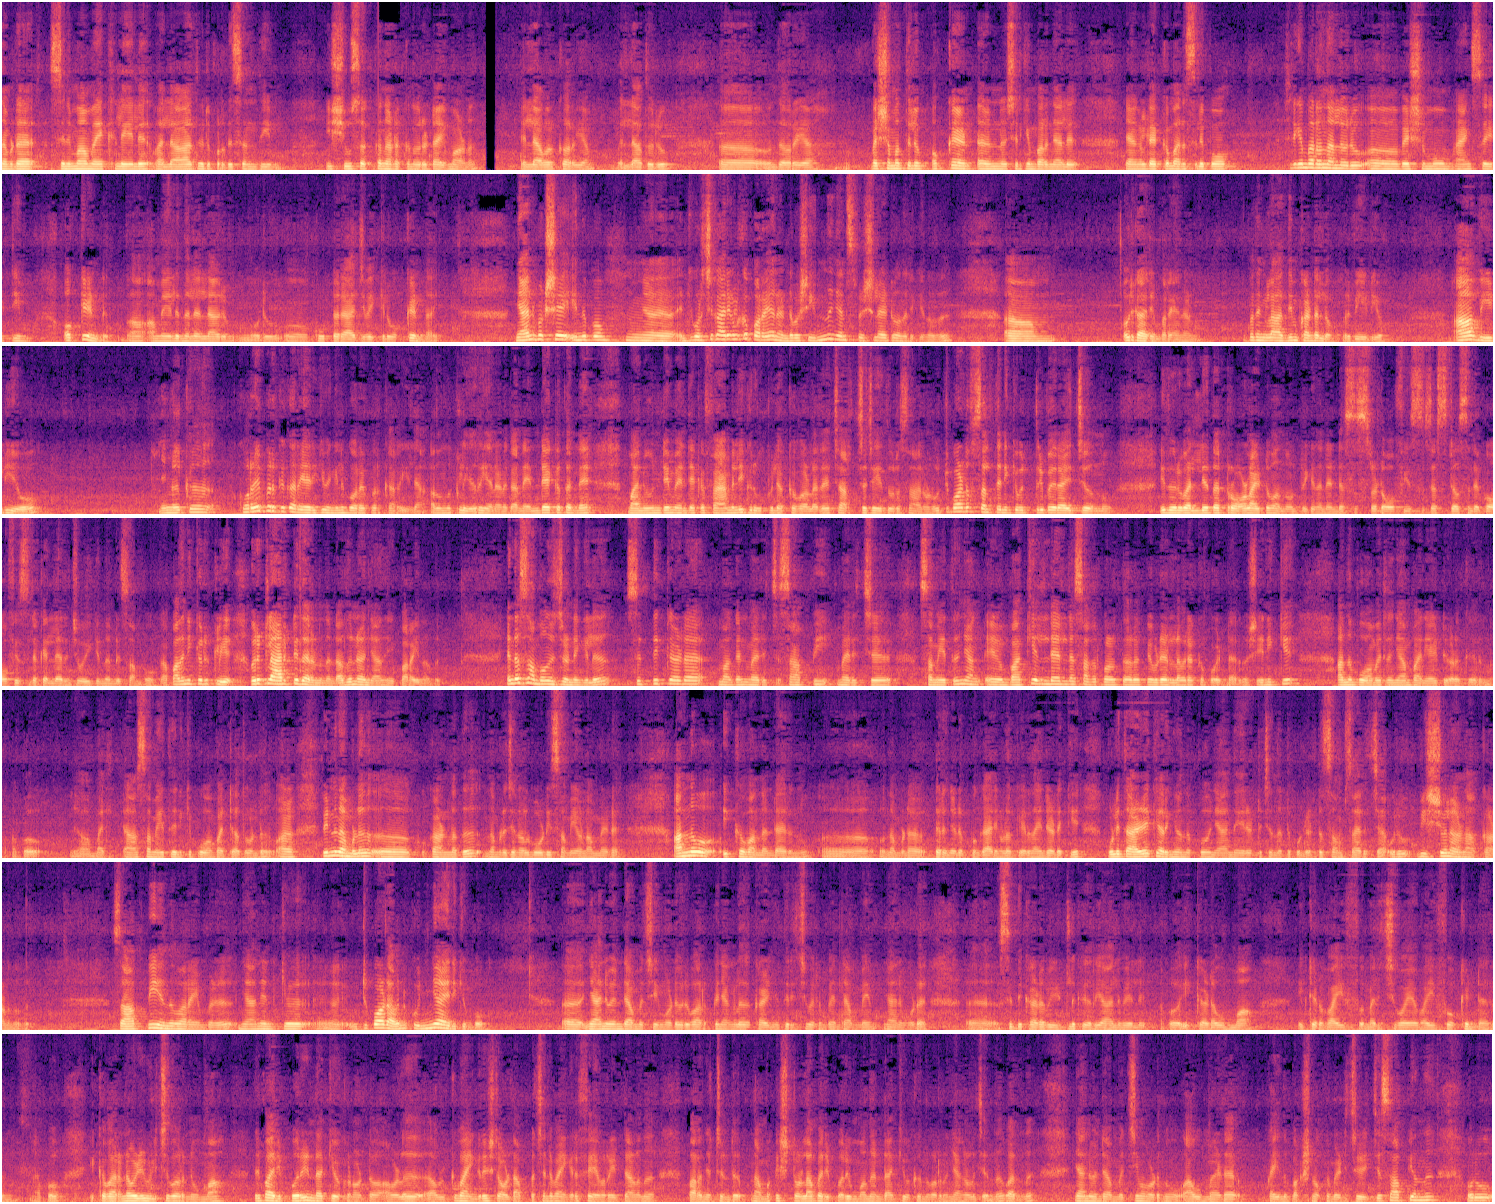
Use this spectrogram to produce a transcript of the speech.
നമ്മുടെ സിനിമാ മേഖലയിൽ വല്ലാത്തൊരു പ്രതിസന്ധിയും ഇഷ്യൂസൊക്കെ നടക്കുന്ന ഒരു ടൈമാണ് എല്ലാവർക്കും അറിയാം. വല്ലാത്തൊരു എന്താ പറയുക വിഷമത്തിലും ഒക്കെ ശരിക്കും പറഞ്ഞാൽ ഞങ്ങളുടെയൊക്കെ മനസ്സിലിപ്പോൾ ശരിക്കും പറഞ്ഞാൽ നല്ലൊരു വിഷമവും ആങ്സൈറ്റിയും ഒക്കെ ഉണ്ട്. അമ്മയിൽ ഇന്നലെ എല്ലാവരും ഒരു കൂട്ട രാജിവെക്കലും ഒക്കെ ഉണ്ടായി. ഞാൻ പക്ഷേ ഇന്നിപ്പം എനിക്ക് കുറച്ച് കാര്യങ്ങളൊക്കെ പറയാനുണ്ട്. പക്ഷേ ഇന്ന് ഞാൻ സ്പെഷ്യലായിട്ട് വന്നിരിക്കുന്നത് ഒരു കാര്യം പറയാനാണ്. അപ്പോൾ നിങ്ങൾ ആദ്യം കണ്ടല്ലോ ഒരു വീഡിയോ ആ വീഡിയോ നിങ്ങൾക്ക് കുറേ പേർക്ക് അറിയായിരിക്കും എങ്കിലും കുറേ പേർക്ക് അറിയില്ല. അതൊന്ന് ക്ലിയർ ചെയ്യാനാണ്. കാരണം എന്റെയൊക്കെ തന്നെ മനുവിന്റെയും എന്റെയൊക്കെ ഫാമിലി ഗ്രൂപ്പിലൊക്കെ വളരെ ചർച്ച ചെയ്ത ഒരു സാധനമാണ്. ഒരുപാട് സ്ഥലത്ത് എനിക്ക് ഒത്തിരി പേര് അയച്ചു തന്നു. ഇതൊരു വലിയ ട്രോളായിട്ട് വന്നുകൊണ്ടിരിക്കുന്നുണ്ട്. എന്റെ സിസ്റ്ററുടെ ഓഫീസ് സിസ്റ്റേഴ്സിന്റെ ഒക്കെ ഓഫീസിലൊക്കെ എല്ലാവരും ചോദിക്കുന്നുണ്ട് സംഭവമൊക്കെ. അപ്പോൾ അതെനിക്കൊരു ക്ലിയർ ഒരു ക്ലാരിറ്റി തരുന്നുണ്ട് അതിനാണ് ഞാൻ ഈ പറയുന്നത്. എന്താ സംഭവിച്ചിട്ടുണ്ടെങ്കിൽ സിദ്ദിഖയുടെ മകൻ മരിച്ച് സാപ്പി മരിച്ച സമയത്ത് ഞാൻ ബാക്കി എന്റെ എല്ലാ സഹപ്രവർത്തകരൊക്കെ ഇവിടെ ഉള്ളവരൊക്കെ പോയിട്ടുണ്ടായിരുന്നു. പക്ഷെ എനിക്ക് അന്ന് പോകാൻ പറ്റില്ല. ഞാൻ പനിയായിട്ട് കിടക്കുമായിരുന്നു അപ്പോൾ ആ സമയത്ത് എനിക്ക് പോകാൻ പറ്റാത്തതുകൊണ്ട് പിന്നെ നമ്മൾ കാണുന്നത് നമ്മുടെ ജനറൽ ബോഡി സമയമാണ് അമ്മയുടെ. അന്ന് ഇക്ക വന്നിട്ടുണ്ടായിരുന്നു. നമ്മുടെ തിരഞ്ഞെടുപ്പും കാര്യങ്ങളൊക്കെ ആയിരുന്നു. അതിന്റെ ഇടയ്ക്ക് പുള്ളി താഴേക്ക് ഇറങ്ങി വന്നപ്പോൾ ഞാൻ നേരിട്ട് ചെന്നിട്ട് പുള്ളിയെടുത്ത് സംസാരിച്ച ഒരു വിഷ്വലാണ് ആ കാണുന്നത്. സാപ്പി എന്ന് പറയുമ്പോൾ ഞാൻ എനിക്ക് ഒരുപാട് അവൻ കുഞ്ഞായിരിക്കുമ്പോൾ ഞാനും എന്റെ അമ്മച്ചിയും കൂടെ ഒരു വർക്ക് ഞങ്ങൾ കഴിഞ്ഞ് തിരിച്ചു വരുമ്പോൾ എന്റെ അമ്മയും ഞാനും കൂടെ സിദ്ധിക്കയുടെ വീട്ടിൽ കയറി ആലുവയിൽ അപ്പോൾ ഇക്കയുടെ ഉമ്മ ഇക്കയുടെ വൈഫ് മരിച്ചുപോയ വൈഫും ഒക്കെ ഉണ്ടായിരുന്നു. അപ്പോൾ ഇക്ക വരണ വഴി വിളിച്ച് പറഞ്ഞു ഉമ്മ ഒരു പരിപ്പറി ഉണ്ടാക്കി വെക്കണം കേട്ടോ അവൾ അവൾക്ക് ഭയങ്കര ഇഷ്ടം. അവളുടെ അപ്പച്ചന്റെ ഭയങ്കര ഫേവറേറ്റ് ആണെന്ന് പറഞ്ഞിട്ടുണ്ട്. നമുക്ക് ഇഷ്ടമുള്ള പരിപ്പറി ഉമ്മ ഒന്ന് ഉണ്ടാക്കി വെക്കുമെന്ന് പറഞ്ഞു ഞങ്ങൾ ചെന്ന് വന്ന് ഞാനും എന്റെ അമ്മച്ചിയും അവിടെ നിന്ന് ആ ഉമ്മയുടെ കയ്യിൽ നിന്ന് ഭക്ഷണമൊക്കെ മേടിച്ച് കഴിച്ച് സാപ്പി അന്ന് ഒരു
